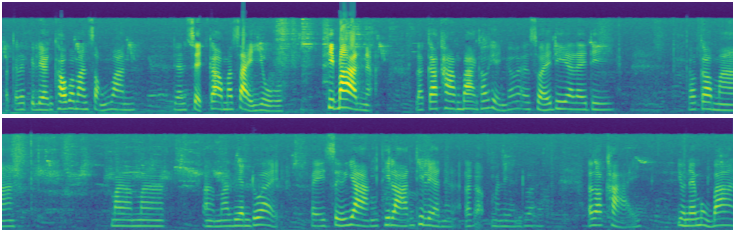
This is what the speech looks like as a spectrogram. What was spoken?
แล้วก็เลยไปเรียนเขาประมาณสองวัน เรียนเสร็จก็เอามาใส่อยู่ที่บ้านเนี่ยแล้วก็ข้างบ้านเขาเห็นเขาก็เออสวยดีอะไรดีเขาก็มามามาเอ่อมาเรียนด้วย ไปซื้อยางที่ร้านที่เรียนเนี่ยแหละแล้วก็มาเรียนด้วย แล้วก็ขายอยู่ในหมู่บ้าน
